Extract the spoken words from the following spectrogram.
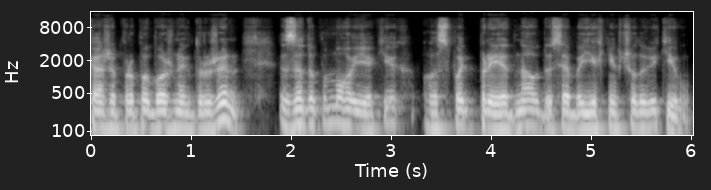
каже про побожних дружин, за допомогою яких Господь приєднав до себе їхніх чоловіків.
